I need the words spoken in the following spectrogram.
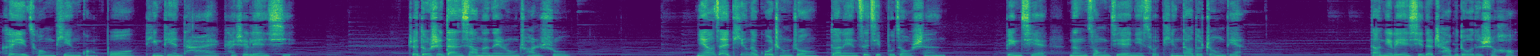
可以从听广播、听电台开始练习。这都是单向的内容传输。你要在听的过程中锻炼自己不走神，并且能总结你所听到的重点。当你练习的差不多的时候，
